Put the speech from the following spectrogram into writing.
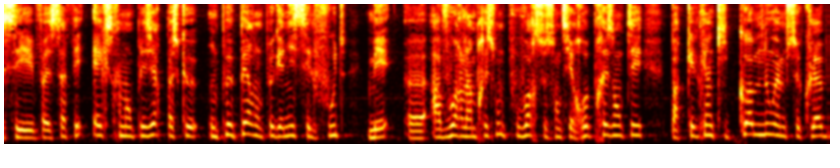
ça fait extrêmement plaisir parce que on peut perdre, on peut gagner, c'est le foot, mais euh, avoir l'impression de pouvoir se sentir représenté par quelqu'un qui, comme nous, aime ce club,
